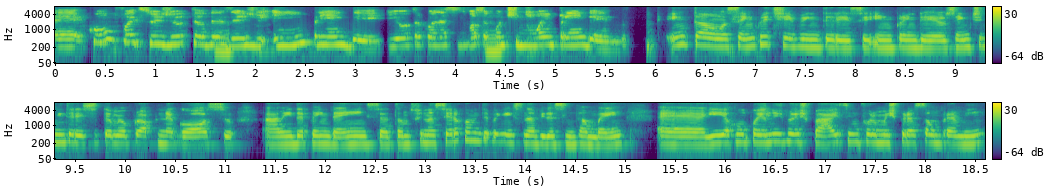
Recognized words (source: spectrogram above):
É, como foi que surgiu o teu desejo em empreender? E outra coisa é se você hum. continua empreendendo. Então, eu sempre tive interesse em empreender, eu sempre tive interesse em ter o meu próprio negócio, a minha independência, tanto financeira como independência na vida, assim, também. É, e acompanhando os meus pais sempre foi uma inspiração para mim.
